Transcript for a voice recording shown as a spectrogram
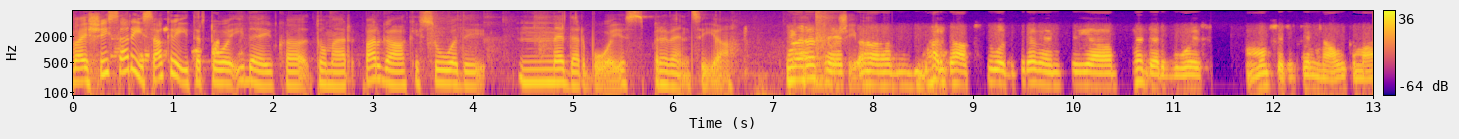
Vai šis arī sakrīt ar to ideju, ka tomēr bargāki sodi nedarbojas prevencijā? Nu, redziet, uh, bargāks sodu prevencijā nedarbojas. Mums ir krimināla likumā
